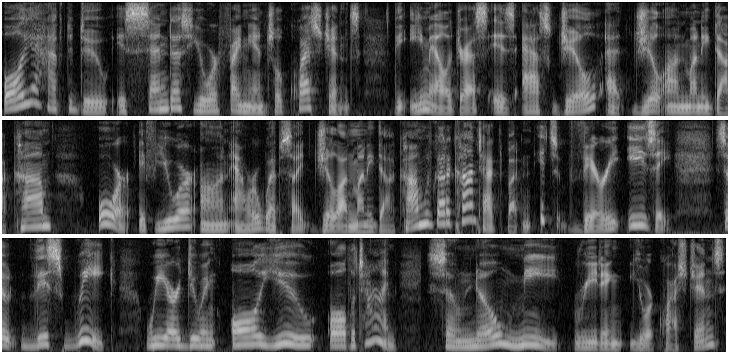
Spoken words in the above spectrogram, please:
All you have to do is send us your financial questions. The email address is askjill at jillonmoney.com or if you are on our website, jillonmoney.com, we've got a contact button. It's very easy. So this week, we are doing all you all the time. So no me reading your questions.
